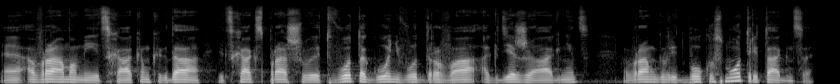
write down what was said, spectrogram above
э, Авраамом и Ицхаком, когда Ицхак спрашивает, вот огонь, вот дрова, а где же агнец? Авраам говорит, Бог усмотрит агнца.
